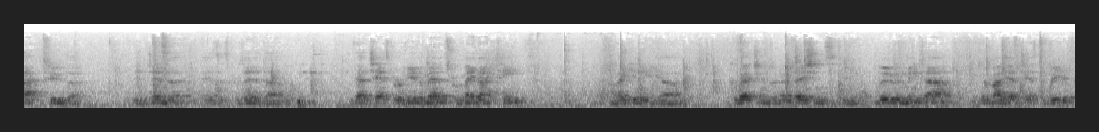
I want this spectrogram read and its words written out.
back to the, the agenda as it's presented. Um, You've had a chance to review the minutes from May nineteenth. Make any uh, corrections or notations to Lu in the meantime. Has everybody had a chance to read it?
